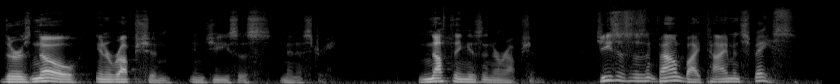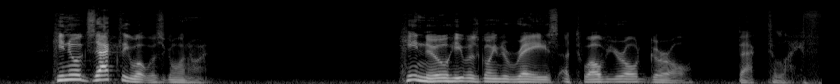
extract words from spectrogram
there is no interruption in Jesus' ministry. Nothing is interruption. Jesus isn't bound by time and space. He knew exactly what was going on. He knew he was going to raise a 12 year old girl back to life.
